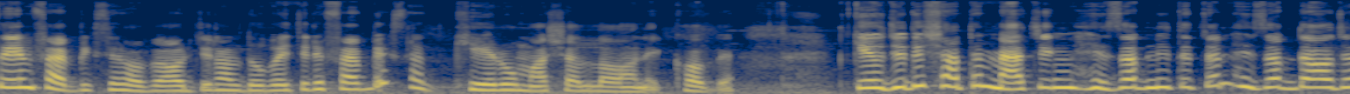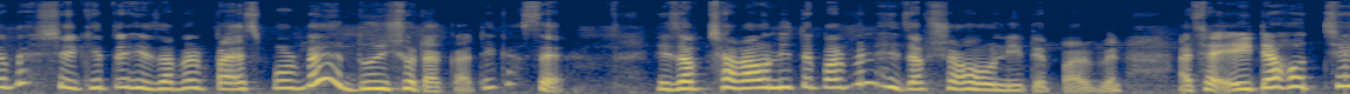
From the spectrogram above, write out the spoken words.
সেম ফ্যাব্রিক্সের হবে। অরিজিনাল দুবাইচেরি ফ্যাব্রিক্স আর ঘেরও মাসাল্লাহ অনেক হবে। কেউ যদি সাথে ম্যাচিং হিজাব নিতে চান, হিজাব দেওয়া যাবে। সেক্ষেত্রে হিজাবের প্রাইস পড়বে দুইশো টাকা, ঠিক আছে? হিজাব ছাড়াও নিতে পারবেন, হিজাব সহও নিতে পারবেন। আচ্ছা এইটা হচ্ছে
